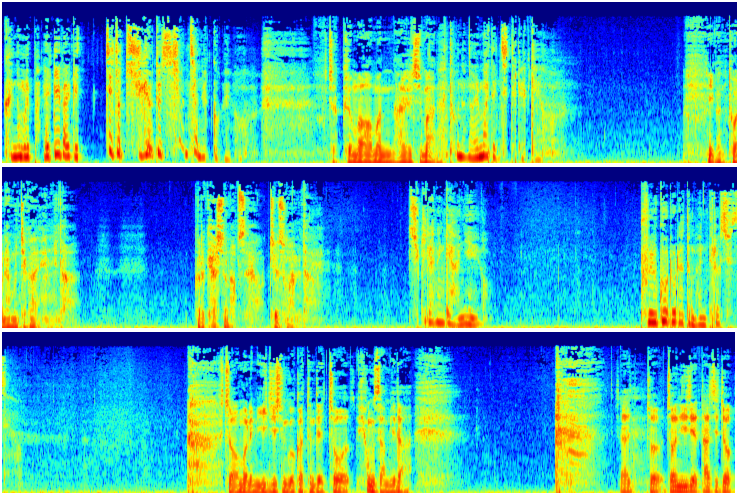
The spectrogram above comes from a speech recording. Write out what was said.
그놈을 발기발기 찢어 죽여도 시원찮을 거예요. 저그 마음은 알지만 돈은 얼마든지 드릴게요. 이건 돈의 문제가 아닙니다. 그렇게 할 수는 없어요. 죄송합니다. 죽이라는 게 아니에요. 불구로라도 만들어주세요. 저 어머님 잊으신 것 같은데 저 형사입니다. 자, 저, 전 이제 다시 저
